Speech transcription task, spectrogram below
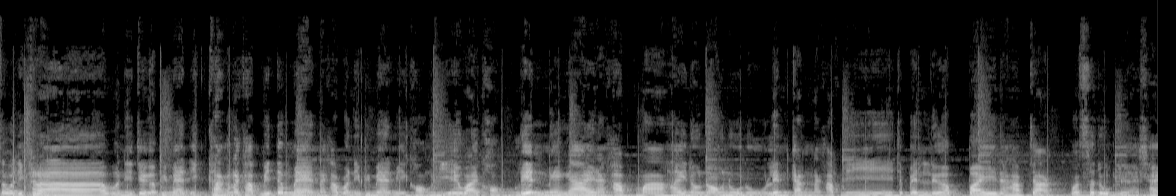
สวัสดีครับ วันนี้เจอกับพี่แมนอีกครั้งนะครับมิสเตอร์แมนนะครับวันนี้พี่แมนมีของ DIY ของเล่นง่ายๆนะครับมาให้น้องๆหนูๆเล่นกันนะครับนี่จะเป็นเรือใบนะครับจากวัสดุเหลือใช้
